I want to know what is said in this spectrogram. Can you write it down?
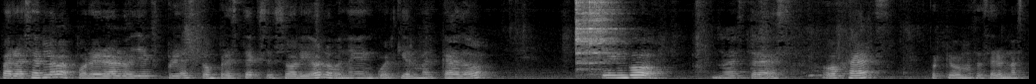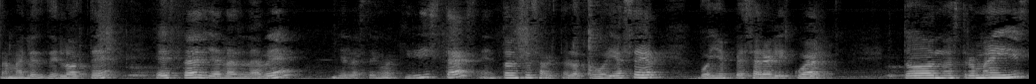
Para hacer la vaporera, la olla express, compré este accesorio, lo venden en cualquier mercado. Tengo nuestras hojas, porque vamos a hacer unos tamales de lote. Estas ya las lavé, ya las tengo aquí listas. Entonces ahorita lo que voy a hacer, voy a empezar a licuar todo nuestro maíz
